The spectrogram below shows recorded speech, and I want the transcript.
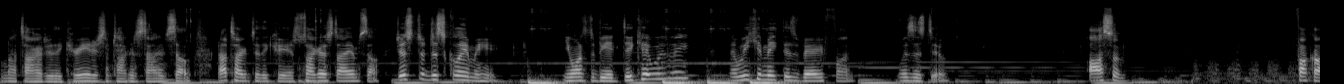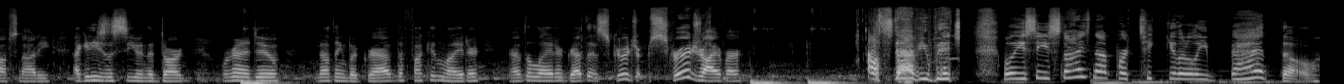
I'm not talking to the creators. I'm talking to Snotty himself. I'm not talking to the creators. I'm talking to Snotty himself. Just a disclaimer here. He wants to be a dickhead with me, and we can make this very fun. What does this do? Awesome. Fuck off, Snotty. I could easily see you in the dark. We're gonna do nothing but grab the fucking lighter, grab the lighter, grab the screwdriver. Screwdriver? I'll stab you, bitch! Well, you see, Snotty's not particularly bad, though.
